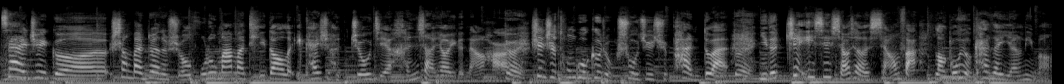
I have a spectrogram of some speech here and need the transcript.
在这个上半段的时候，葫芦妈妈提到了一开始很纠结，很想要一个男孩，对甚至通过各种数据去判断，对你的这一些小小的想法，老公有看在眼里吗？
